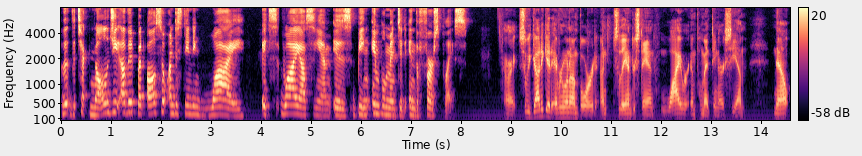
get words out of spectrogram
the, the technology of it, but also understanding why it's why RCM is being implemented in the first place. All right, so we got to get everyone on board so they understand why we're implementing RCM. Now,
